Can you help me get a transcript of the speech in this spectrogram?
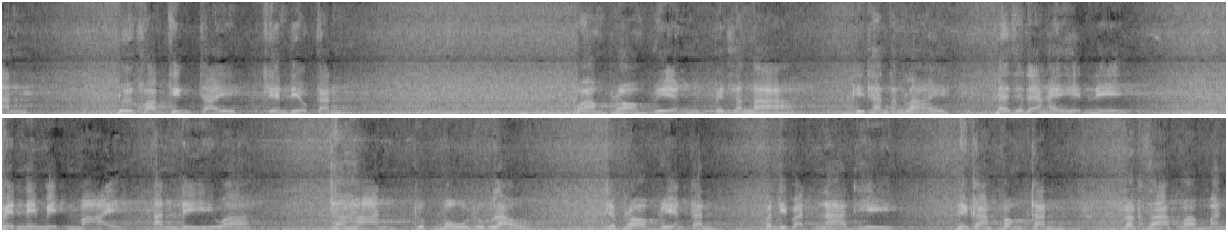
นั้น ด้วยความจริงใจเช่นเดียวกัน ความพร้อมเพรียงเป็นสง่าที่ท่านทั้งหลาย ได้แสดงให้เห็นนี้ เป็นนิมิตหมายอันดีว่าทหารทุกหมู่ทุกเหล่า จะพร้อมเพรียงกันปฏิบัติหน้าที่ในการป้องกันรักษาความมั่น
